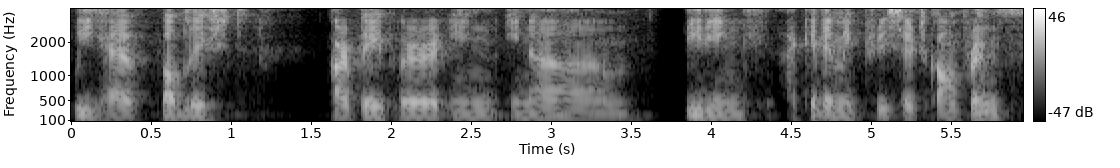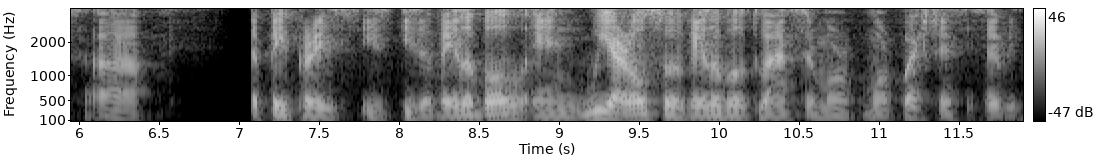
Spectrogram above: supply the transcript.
We have published our paper in in a leading academic research conference. Uh, the paper is, is is available, and we are also available to answer more more questions if every,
